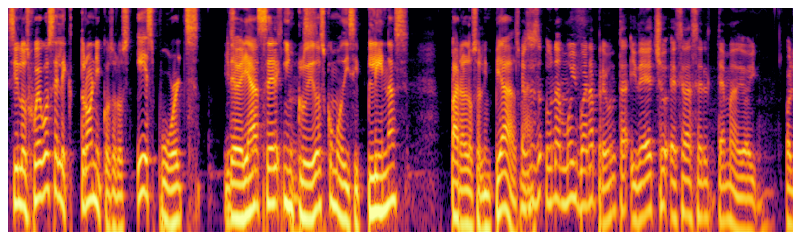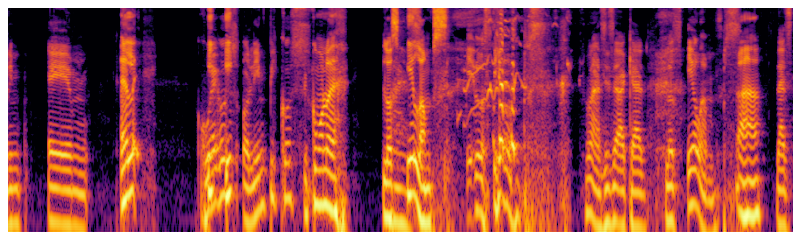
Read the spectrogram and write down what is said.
si los juegos electrónicos o los esports deberían ser incluidos como disciplinas para las Olimpiadas. Esa es una muy buena pregunta y de hecho ese va a ser el tema de hoy. Olim- em, El- Juegos Y- y- Olímpicos ¿Cómo lo de? Los y los E-Olymps. Bueno, así se va a quedar. Los E-Olymps. Ajá. Las.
